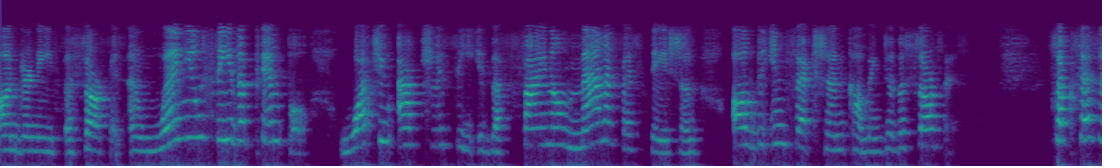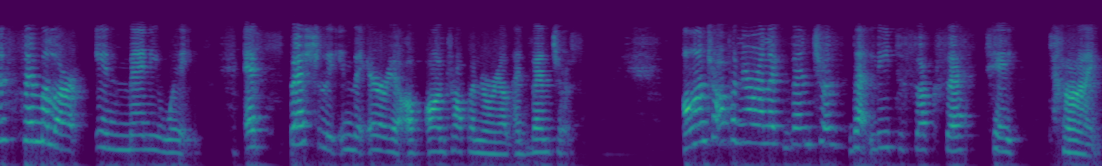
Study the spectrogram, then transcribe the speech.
underneath the surface. And when you see the pimple, what you actually see is the final manifestation of the infection coming to the surface. Success is similar in many ways, especially in the area of entrepreneurial adventures. Entrepreneurial adventures that lead to success take time.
